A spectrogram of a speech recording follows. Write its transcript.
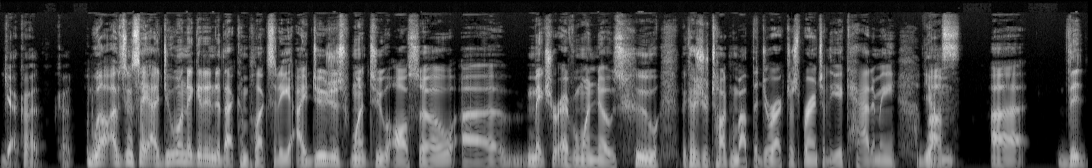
yeah. Go ahead. Go ahead. Well, I was going to say, I do want to get into that complexity. I do just want to also uh, make sure everyone knows who, because you're talking about the director's branch of the Academy. Yes. Uh, the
